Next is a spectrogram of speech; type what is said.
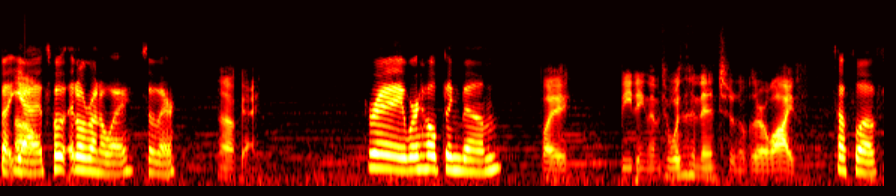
But yeah, Oh. it's it'll run away. So there. Okay. Hooray! We're helping them. By beating them to within an inch of their life. Tough love.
